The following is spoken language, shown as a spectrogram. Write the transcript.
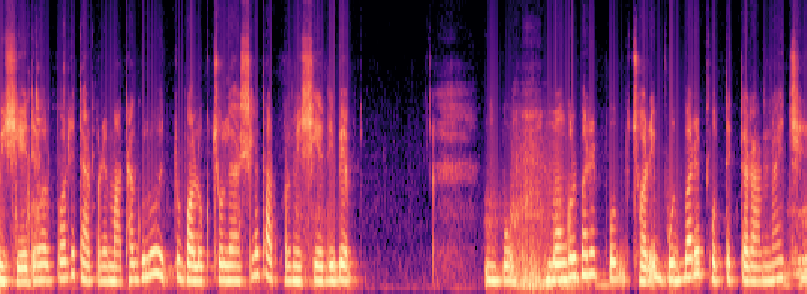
মিশিয়ে দেওয়ার পরে তারপরে মাথাগুলো একটু বলক চলে আসলে তারপর মিশিয়ে দিবে। মঙ্গলবারের সরি বুধবারের প্রত্যেকটা রান্নায় ছিল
